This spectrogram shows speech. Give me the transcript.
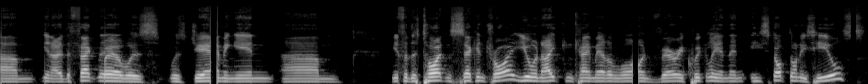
um, you know the fact that I was was jamming in. Um, for the Titans' second try, Euan Aitken came out of the line very quickly, and then he stopped on his heels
